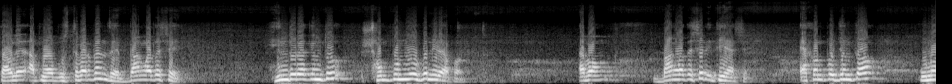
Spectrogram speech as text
তাহলে আপনারা বুঝতে পারবেন যে বাংলাদেশে হিন্দুরা কিন্তু সম্পূর্ণরূপে নিরাপদ। এবং বাংলাদেশের ইতিহাসে এখন পর্যন্ত কোনো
